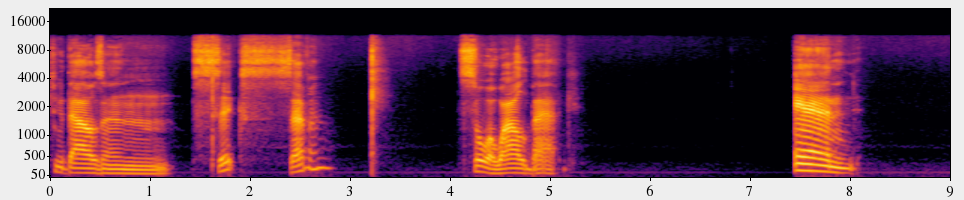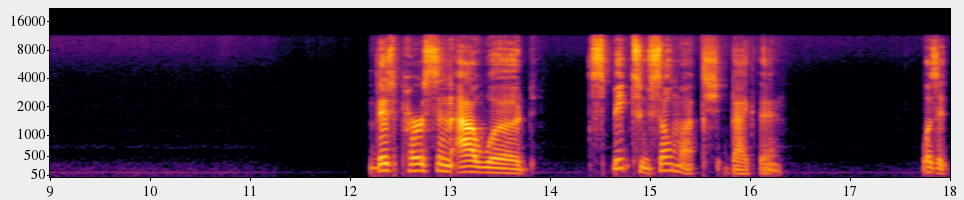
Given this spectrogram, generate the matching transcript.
2006, 7 so a while back. And this person I would speak to so much back then. Was it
